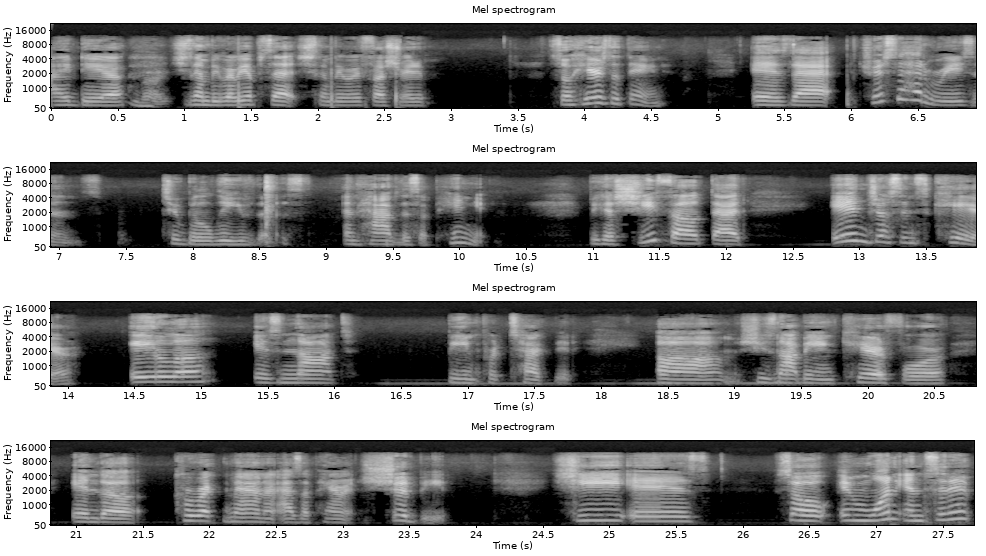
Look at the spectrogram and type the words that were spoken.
idea Right. She's gonna be very upset. She's gonna be very frustrated. So here's the thing, is that Trisha had reasons to believe this and have this opinion, because she felt that in Justin's care, Ayla is not being protected. Um, she's not being cared for in the correct manner as a parent should be. She is so in one incident,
